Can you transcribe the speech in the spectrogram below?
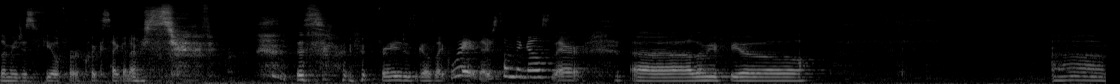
let me just feel for a quick second. I'm just this my brain just goes like, wait, there's something else there. Uh, let me feel. Um,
